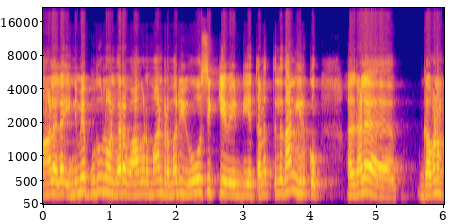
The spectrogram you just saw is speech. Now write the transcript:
மாளலை. இனிமேல் புது லோன் வேற வாங்கணுமான்ற மாதிரி யோசிக்க வேண்டிய தனத்துல தான் இருக்கும். அதனால கவனம்.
